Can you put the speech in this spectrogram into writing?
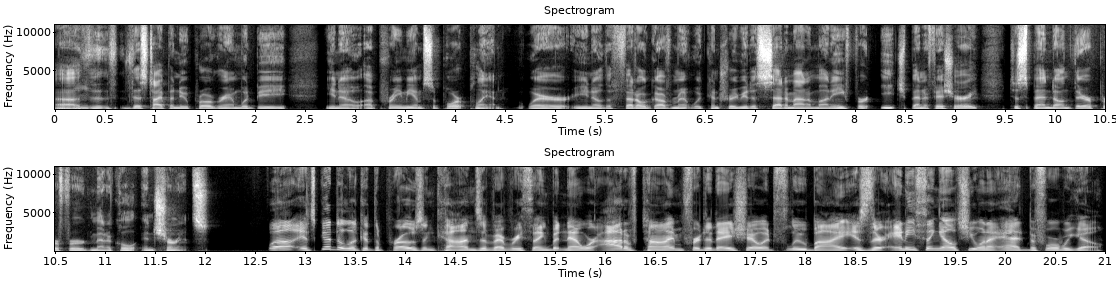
Uh, mm. th- this type of new program would be, you know, a premium support plan where, you know, the federal government would contribute a set amount of money for each beneficiary to spend on their preferred medical insurance. Well, it's good to look at the pros and cons of everything, but now we're out of time for today's show. It flew by. Is there anything else you want to add before we go?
